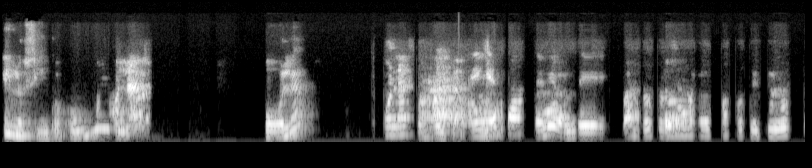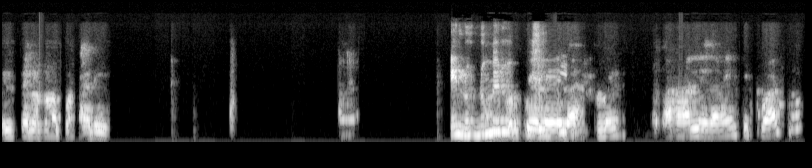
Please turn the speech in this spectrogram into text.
en los cinco conjuntos? Hola. Hola. Una consulta. En esta anterior de cuántos son números positivos, el cero no contaría. En los números Porque da, ajá, le da 24,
